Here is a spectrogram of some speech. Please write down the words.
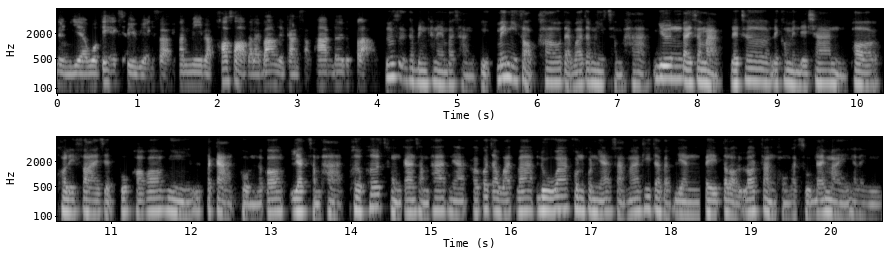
หนึ่ง year working experience อะมันมีแบบข้อสอบอะไรบ้างหรือการสัมภาษณ์ด้วยหรือเปล่า รู้สึกจะเป็นคะแนนภาษาอังกฤษไม่มีสอบเข้าแต่ว่าจะมีสัมภาษณ์ ยื่นใบสมัคร letter recommendation พอ qualify เสร็จปุ๊บเขาก็มีประกาศผลแล้วก็เรียกสัมภาษณ์ purpose ของการสัมภาษณ์เนี้ยเขาก็จะวัดว่าดูว่าคนคนเนี้ยสามารถที่จะแบบเรียนไปตลอดรอดฝั่งของหลักสูตรได้ไหมอะไรอย่างนี้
